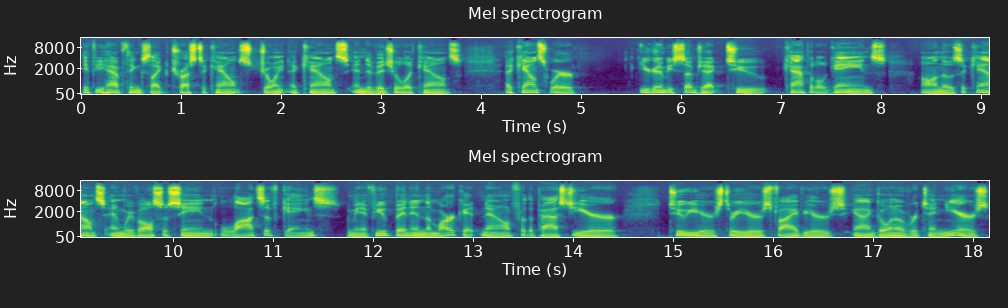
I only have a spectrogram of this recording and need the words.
if you have things like trust accounts, joint accounts, individual accounts, accounts where you're going to be subject to capital gains on those accounts. And we've also seen lots of gains. I mean, if you've been in the market now for the past year, two years, three years, five years, uh, going over 10 years,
